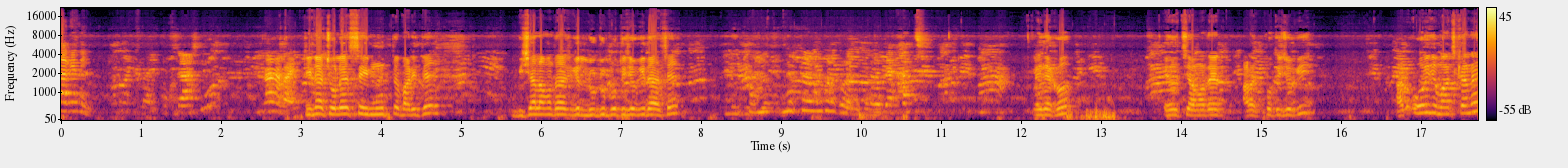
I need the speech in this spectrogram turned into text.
লাগেনি। টিনা চলে এসছে এই মুহূর্তে বাড়িতে। বিশাল আমাদের আজকে লুডু প্রতিযোগিতা আছে। এই দেখো, এ হচ্ছে আমাদের আরেক প্রতিযোগী। আর ওই যে মাঝখানে,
